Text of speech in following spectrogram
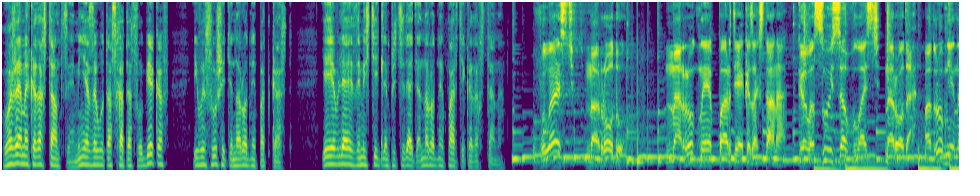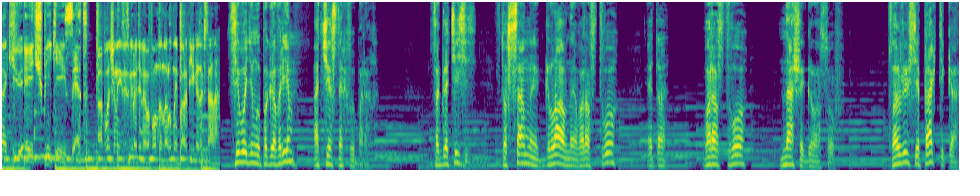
Уважаемые казахстанцы, меня зовут Асхат Асылбеков, и вы слушаете Народный подкаст. Я являюсь заместителем председателя Народной партии Казахстана. Власть народу. Народная партия Казахстана. Голосуй за власть народа. Подробнее на QHPKZ. Оплачено из избирательного фонда Народной партии Казахстана. Сегодня мы поговорим о честных выборах. Согласитесь, что самое главное воровство – это воровство наших голосов. Сложившаяся практика,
